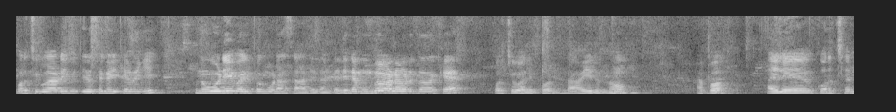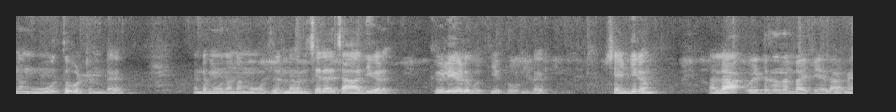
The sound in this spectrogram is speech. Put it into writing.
കുറച്ചുകൂടി ദിവസം കഴിക്കുകയാണെങ്കിൽ ഒന്നുകൂടി വലിപ്പം കൂടാൻ സാധ്യത ഉണ്ട് ഇതിന്റെ മുമ്പ് വിളവെടുത്തതൊക്കെ കുറച്ച് വലിപ്പം ഉണ്ടായിരുന്നു. അപ്പോൾ അതിൽ കുറച്ചെണ്ണം മൂത്ത് പൊട്ടുണ്ട്. രണ്ട് മൂന്നെണ്ണം മൂത്തിട്ടുണ്ട് ചില ചാതികൾ കിളികൾ കൊത്തിയിട്ടുമുണ്ട് പക്ഷെ എങ്കിലും നല്ല വീട്ടിൽ നിന്നുണ്ടാക്കിയതാണ്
